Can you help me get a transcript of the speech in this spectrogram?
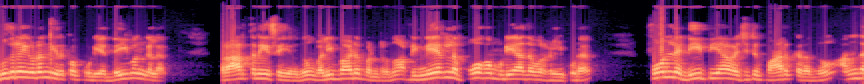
குதிரையுடன் இருக்கக்கூடிய தெய்வங்களை பிரார்த்தனை செய்யறதும் வழிபாடு பண்றதும் அப்படி நேர்ல போக முடியாதவர்கள் கூட ஃபோனில் டிபியாக வச்சுட்டு பார்க்கறதும் அந்த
